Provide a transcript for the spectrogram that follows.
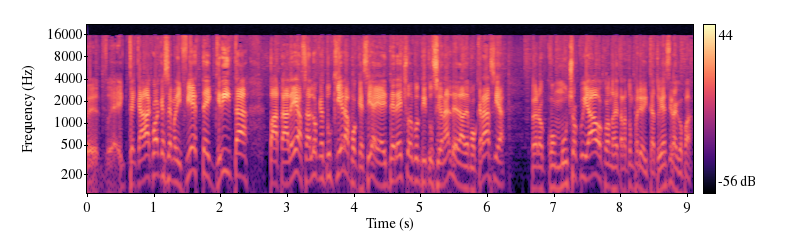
eh, eh, cada cual que se manifieste, grita, patalea, haz lo que tú quieras, porque sí, hay, derecho constitucional de la democracia, pero con mucho cuidado cuando se trata de un periodista. Tú ibas a decir algo, pa.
